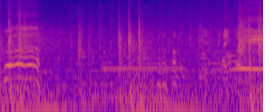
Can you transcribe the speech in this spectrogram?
Ah!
